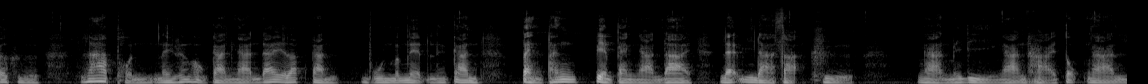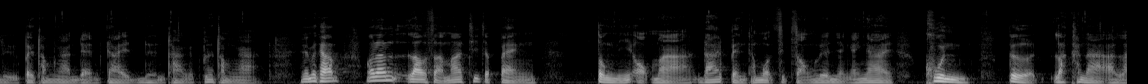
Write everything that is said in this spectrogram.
ก็คือลาภผลในเรื่องของการงานได้รับการบูนบำเหน็จหรือการแต่งตั้งเปลี่ยนแปลงงานได้ และวินาศะคือ งานไม่ดี งานหายตกงานหรือไปทำงานแดนไกลเดินทางเพื่อทำงาน เห็นไหมครับ เพราะฉะนั้นเราสามารถที่จะแปลงตรงนี้ออกมาได้เป็นทั้งหมด 12 เรือนอย่างง่าย ๆ คุณเกิดลัคนาอะไร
